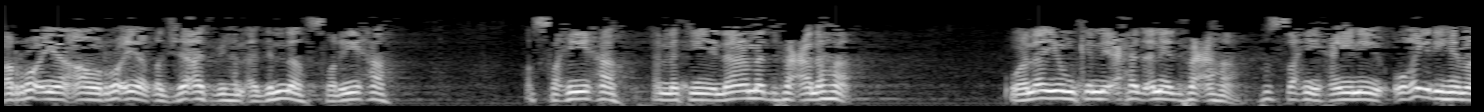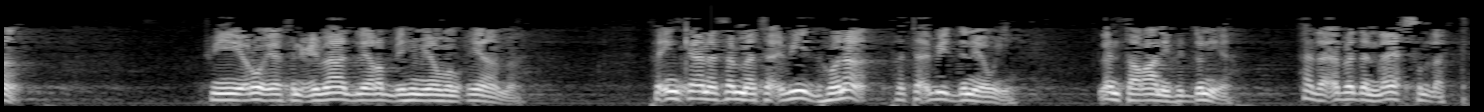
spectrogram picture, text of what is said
الرؤية أو الرؤية قد جاءت بها الأدلة الصريحة الصحيحة التي لا مدفع لها. ولا يمكن لأحد أن يدفعها في الصحيحين وغيرهما في رؤية العباد لربهم يوم القيامة. فإن كان ثم تأبيد هنا فتأبيد دنيوي. لن تراني في الدنيا. هذا أبدا لا يحصل لك.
